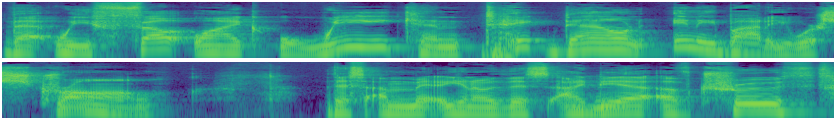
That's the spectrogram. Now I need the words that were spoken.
that we felt like we can take down anybody. We're strong. This, you know, this idea of truth,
